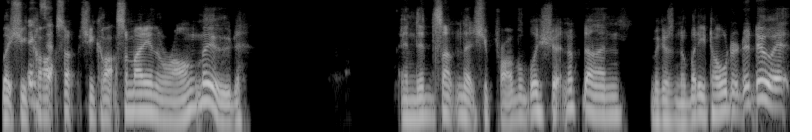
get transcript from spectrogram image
But she caught some, she caught somebody in the wrong mood and did something that she probably shouldn't have done because nobody told her to do it.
